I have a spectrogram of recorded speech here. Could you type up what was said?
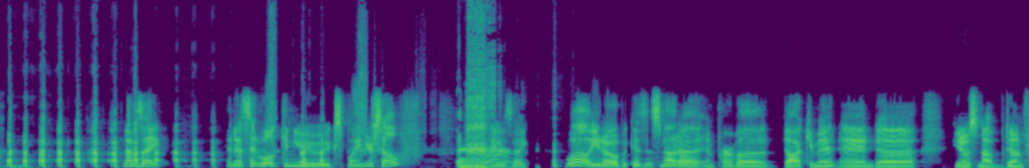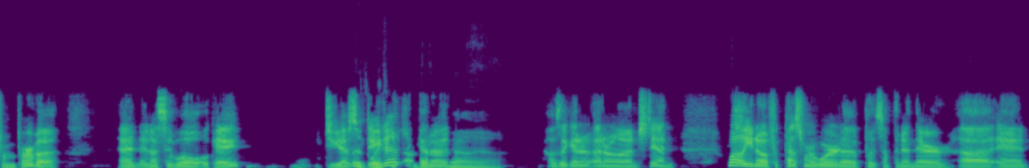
and I was like, and I said, well, can you explain yourself? And he was like, well, you know, because it's not a Imperva document, and uh, you know, it's not done from Imperva. And and I said, well, okay, do you have some data kind of Yeah, yeah. I was like, I don't, I don't understand. Well, you know, if a customer were to put something in there uh, and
